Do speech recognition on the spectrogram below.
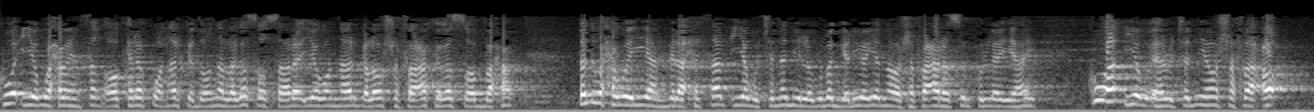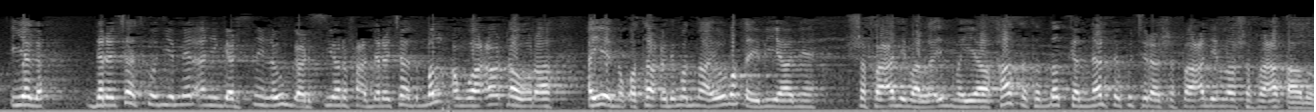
Kuwa iyagu waxaweynsan oo kale kuwan arki doona laga soo saaro iyagoo naar galoo shafaaco kaga soo baxa dad waxa weeyaan bilaa xisaab iyagu jannadii laguba geliyo iyadna waa shafaaco rasuulku leeyahay. Kuwa iyagu ahlu janniyao shafaaco iyaga darajaadkood iyo meel aanay gaadhsiinayn lagu gaadhsiiyo rafca darajaad bal anwaaco dhowr ah ayay noqotaa culimadna ay uba qaybiyaane shafaacadii baa la idmaya khaasatan dadka naarta ku jira shafaacadii in loo shafaaco qaado.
